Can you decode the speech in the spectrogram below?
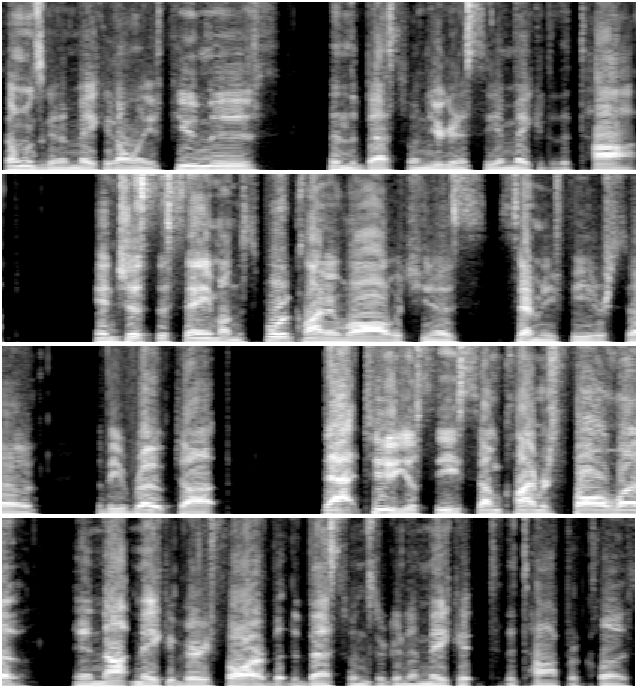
Someone's going to make it only a few moves, then the best one. You're going to see him make it to the top, and just the same on the sport climbing wall, which you know is 70 feet or so. They'll be roped up. That too, you'll see some climbers fall low and not make it very far, but the best ones are going to make it to the top or close.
